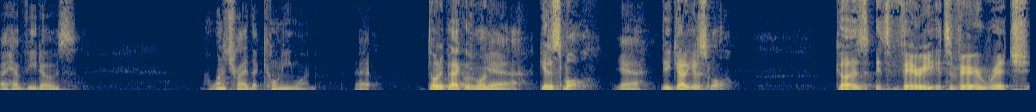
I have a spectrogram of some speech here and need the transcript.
I have Vito's, I want to try that Coney one. That Tony Packo's one. yeah. Get a small. Yeah. You got to get a small because it's very, it's a very rich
